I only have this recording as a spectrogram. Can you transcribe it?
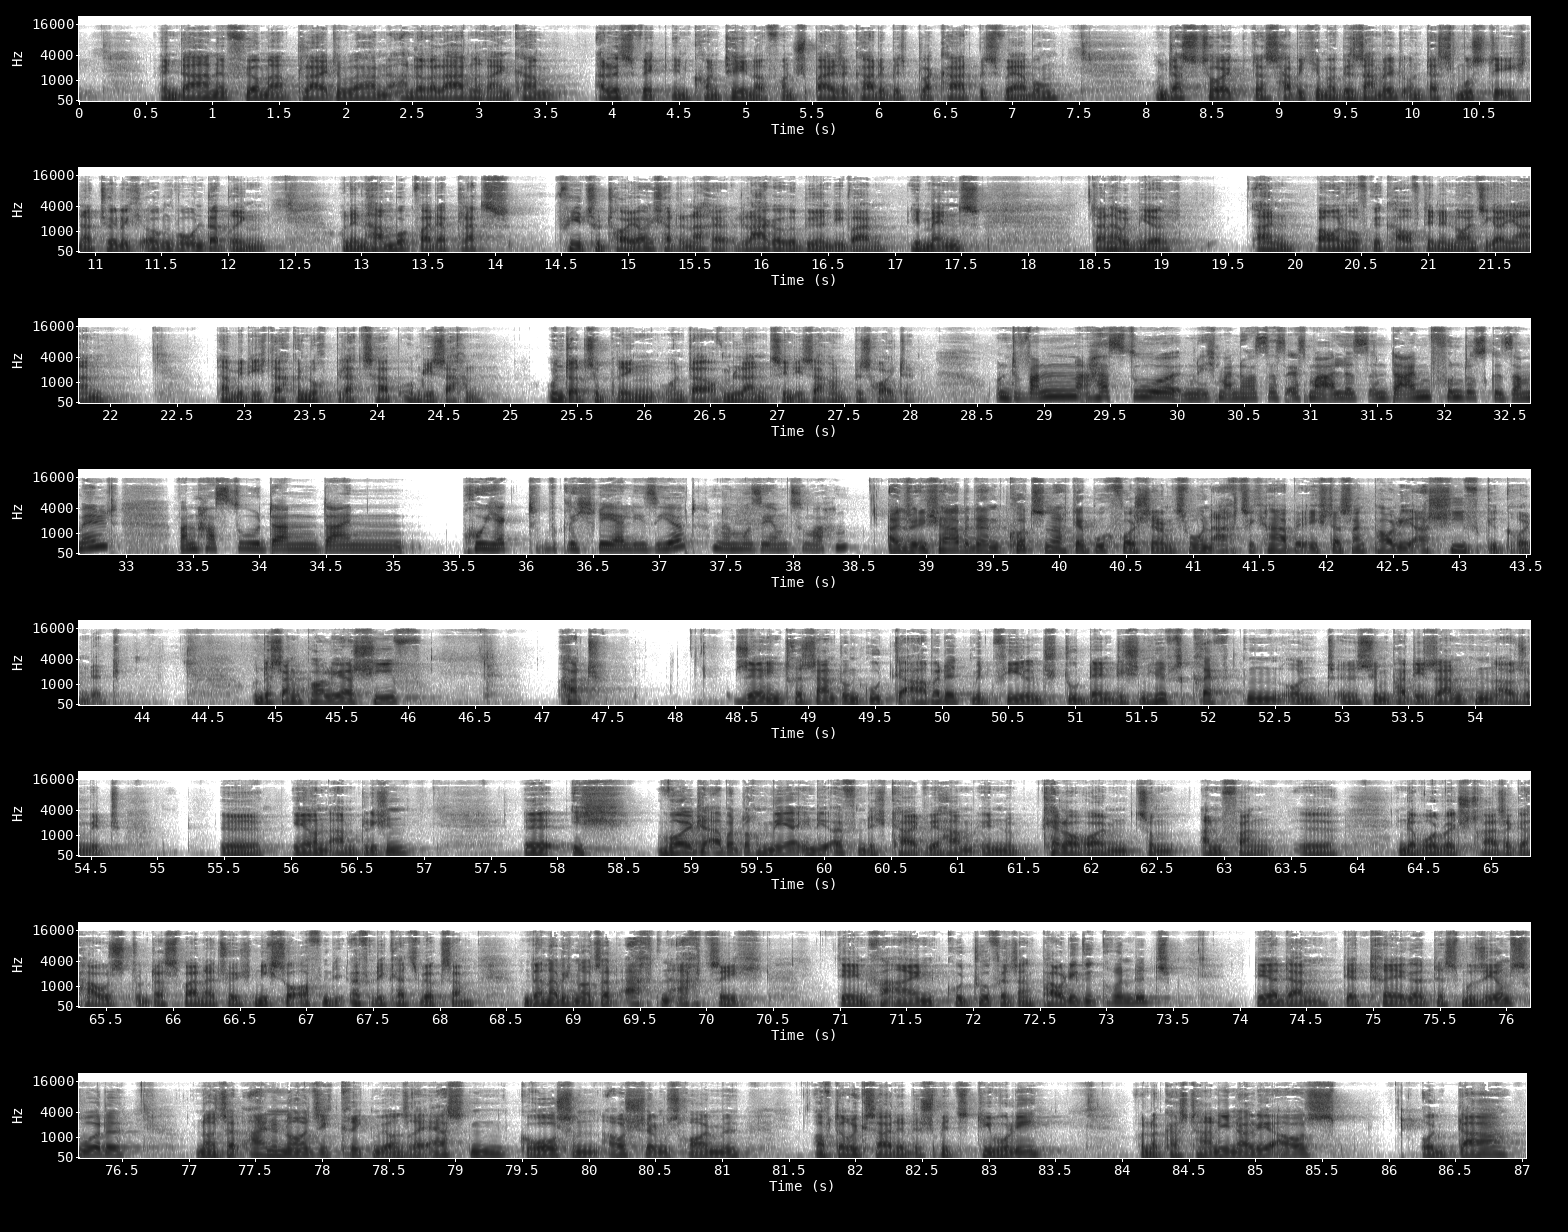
Wenn da eine Firma pleite war, ein anderer Laden reinkam, alles weg in Container, von Speisekarte bis Plakat bis Werbung. Und das Zeug, das habe ich immer gesammelt und das musste ich natürlich irgendwo unterbringen. Und in Hamburg war der Platz viel zu teuer. Ich hatte nachher Lagergebühren, die waren immens. Dann habe ich mir einen Bauernhof gekauft in den 90er Jahren, damit ich da genug Platz habe, um die Sachen unterzubringen. Und da auf dem Land sind die Sachen bis heute. Und wann hast du, ich meine, du hast das erstmal alles in deinem Fundus gesammelt. Wann hast du dann dein Projekt wirklich realisiert, ein Museum zu machen? Also ich habe dann kurz nach der Buchvorstellung 82 habe ich das St. Pauli Archiv gegründet. Und das St. Pauli Archiv hat sehr interessant und gut gearbeitet mit vielen studentischen Hilfskräften und äh, Sympathisanten, also mit äh, Ehrenamtlichen. Äh, ich wollte aber doch mehr in die Öffentlichkeit. Wir haben in Kellerräumen zum Anfang äh, in der Wohlweltstraße gehaust und das war natürlich nicht so offen, öffentlichkeitswirksam. Und dann habe ich 1988 den Verein Kultur für St. Pauli gegründet, der dann der Träger des Museums wurde. 1991 kriegten wir unsere ersten großen Ausstellungsräume auf der Rückseite des Schmitz-Tivoli von der Kastanienallee aus. Und da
